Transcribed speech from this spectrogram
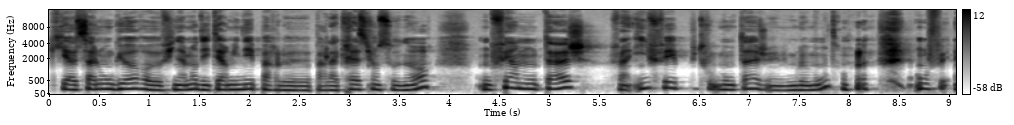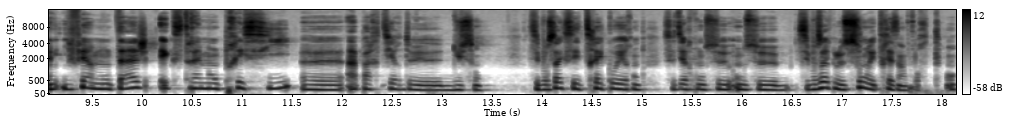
qui a sa longueur euh, finalement déterminée par le, par la création sonore, on fait un montage Enfin, il fait tout le montage, il me le montre. On fait, il fait un montage extrêmement précis euh, à partir de, du son. C'est pour ça que c'est très cohérent. C'est-à-dire qu'on se, on se, c'est pour ça que le son est très important.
